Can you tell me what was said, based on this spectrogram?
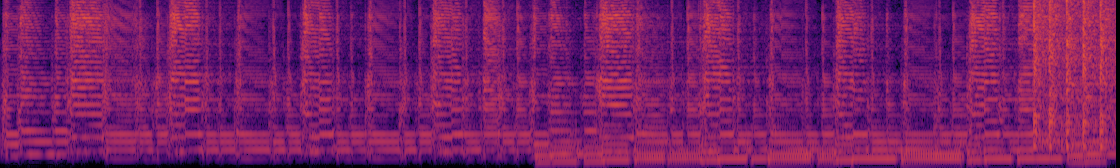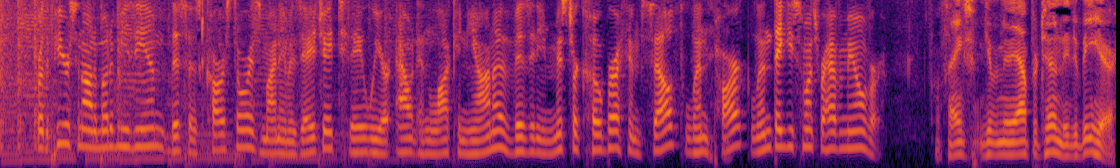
For the Petersen Automotive Museum, this is Car Stories. My name is AJ. Today we are out in La Cañada visiting Mr. Cobra himself, Lynn Park. Lynn, thank you so much for having me over. Well, thanks for giving me the opportunity to be here.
